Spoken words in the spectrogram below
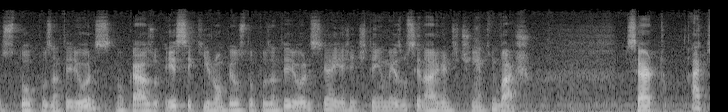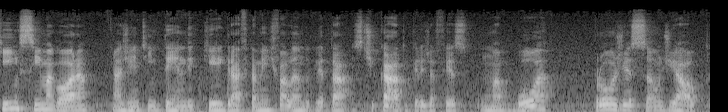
os topos anteriores, no caso esse aqui rompeu os topos anteriores e aí a gente tem o mesmo cenário que a gente tinha aqui embaixo. certo? Aqui em cima agora a gente entende que graficamente falando que ele está esticado, que ele já fez uma boa projeção de alta,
